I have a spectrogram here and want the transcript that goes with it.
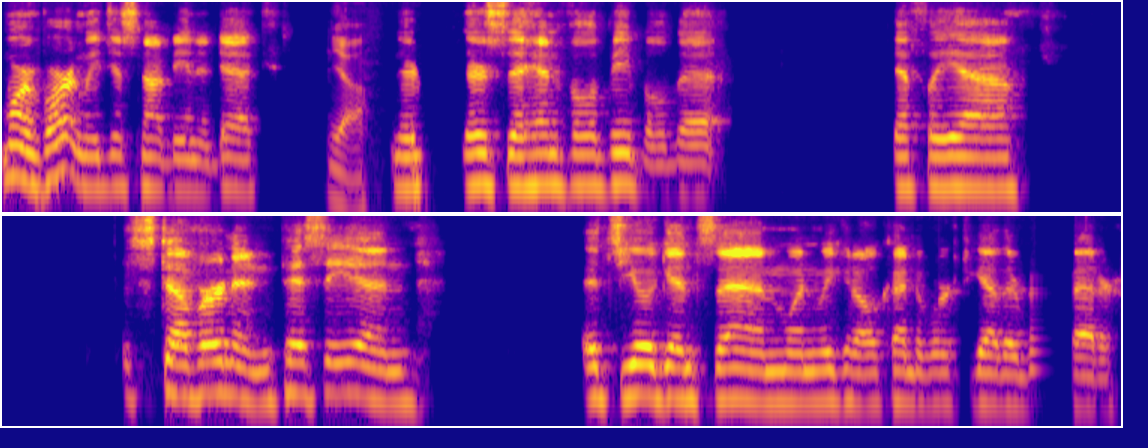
more importantly just not being a dick Yeah. there there's a handful of people that definitely uh stubborn and pissy and it's you against them when we could all kind of work together better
